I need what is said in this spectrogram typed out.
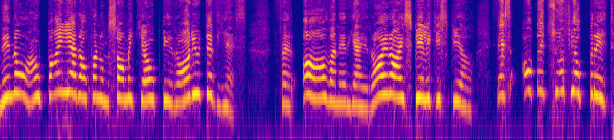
Neno hou baie daarvan om saam met jou op die radio te wees. Veral wanneer jy raai raai speletjies speel. Dis altyd soveel pret.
